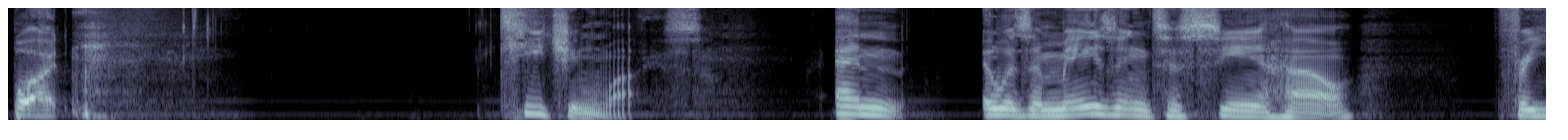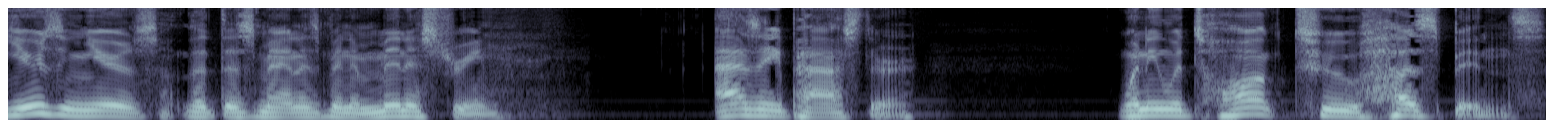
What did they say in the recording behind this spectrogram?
But teaching wise. And it was amazing to see how for years and years that this man has been in ministry as a pastor when he would talk to husbands,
